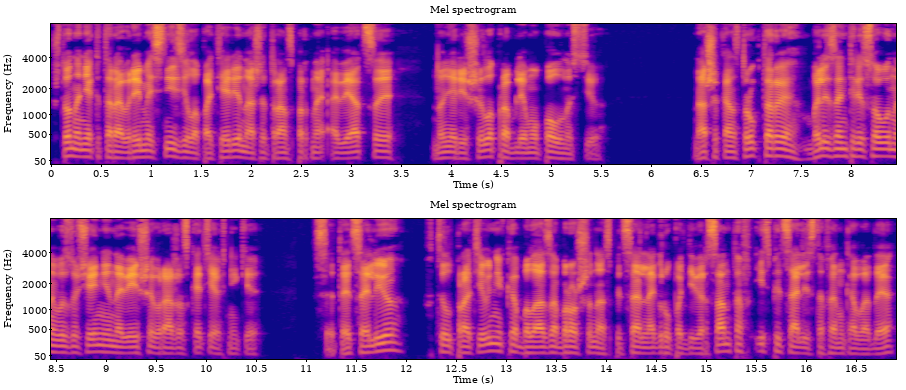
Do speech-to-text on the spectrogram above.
что на некоторое время снизило потери нашей транспортной авиации, но не решило проблему полностью. Наши конструкторы были заинтересованы в изучении новейшей вражеской техники. С этой целью в тыл противника была заброшена специальная группа диверсантов и специалистов НКВД,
